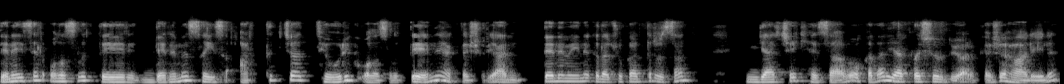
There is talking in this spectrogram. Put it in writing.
deneysel olasılık değeri deneme sayısı arttıkça teorik olasılık değerine yaklaşır. Yani denemeyi ne kadar çok arttırırsan gerçek hesabı o kadar yaklaşır diyor arkadaşlar haliyle.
